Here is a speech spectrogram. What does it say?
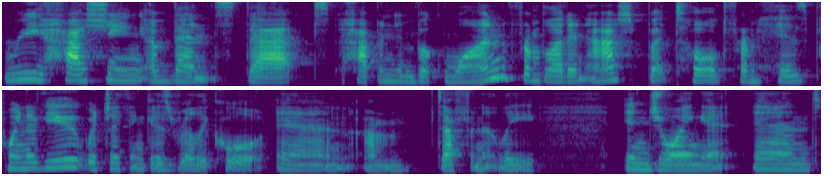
rehashing events that happened in book one from Blood and Ash, but told from his point of view, which I think is really cool. And I'm definitely enjoying it. And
